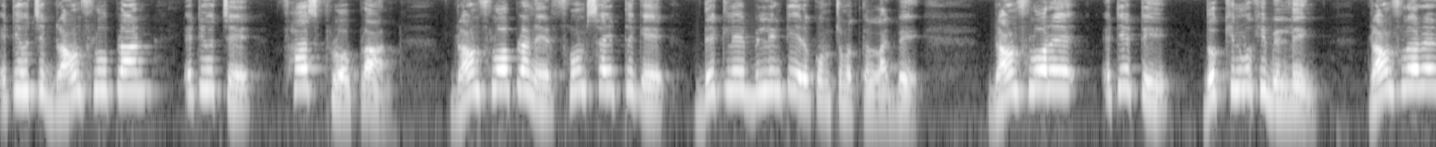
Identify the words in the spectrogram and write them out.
এটি হচ্ছে গ্রাউন্ড ফ্লো প্ল্যান এটি হচ্ছে first floor plan ground floor প্ল্যানের ফ্রন্ট সাইড থেকে দেখলে বিল্ডিংটি এরকম চমৎকার লাগবে। গ্রাউন্ড ফ্লোরে এটি একটি দক্ষিণমুখী বিল্ডিং। গ্রাউন্ড ফ্লোরের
